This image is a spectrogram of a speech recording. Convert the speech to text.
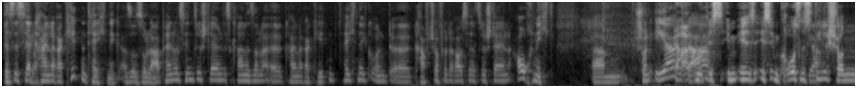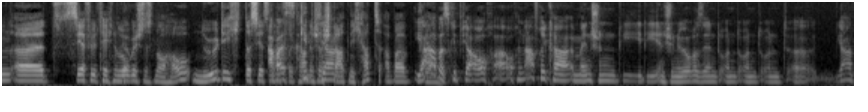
das ist ja keine Raketentechnik. Also Solarpanels hinzustellen ist keine, Solar, äh, keine Raketentechnik und äh, Kraftstoffe daraus herzustellen auch nicht. Ähm, schon eher. Ja, klar, gut, ist im, ist, ist im großen Ja. Stil schon äh, sehr viel technologisches Know-how nötig, das jetzt ein Aber afrikanischer ja- Staat nicht hat. Aber Ja, aber es gibt ja auch, auch in Afrika Menschen, die, die Ingenieure sind und, und, und äh, ja,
